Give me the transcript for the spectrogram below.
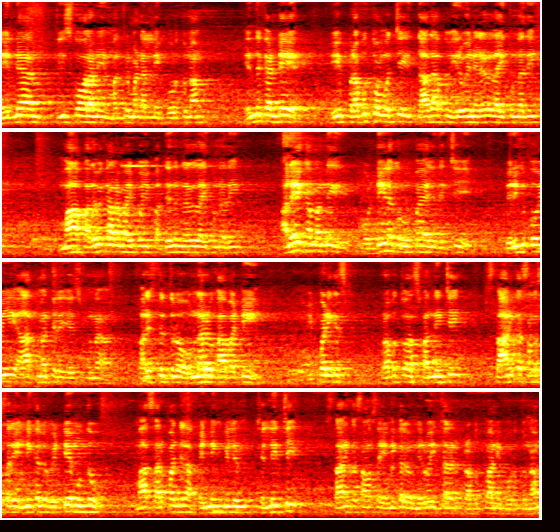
నిర్ణయం తీసుకోవాలని మంత్రిమండలిని కోరుతున్నాం. ఎందుకంటే ఈ ప్రభుత్వం వచ్చి దాదాపు ఇరవై నెలలు అవుతున్నది. మా పదవి కాలం అయిపోయి పద్దెనిమిది నెలలు అవుతున్నది. అనేక మంది వడ్డీలకు రూపాయలు తెచ్చి పెరిగిపోయి ఆత్మహత్యలు చేసుకున్న పరిస్థితిలో ఉన్నారు కాబట్టి ఇప్పటికీ ప్రభుత్వం స్పందించి స్థానిక సంస్థల ఎన్నికలు పెట్టే ముందు మా సర్పంచ్ల పెండింగ్ బిల్లు చెల్లించి స్థానిక సంస్థల ఎన్నికలు నిర్వహించాలని ప్రభుత్వాన్ని కోరుతున్నాం.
